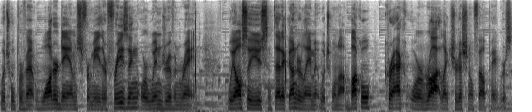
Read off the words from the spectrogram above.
which will prevent water dams from either freezing or wind driven rain. We also use synthetic underlayment which will not buckle, crack, or rot like traditional felt papers.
